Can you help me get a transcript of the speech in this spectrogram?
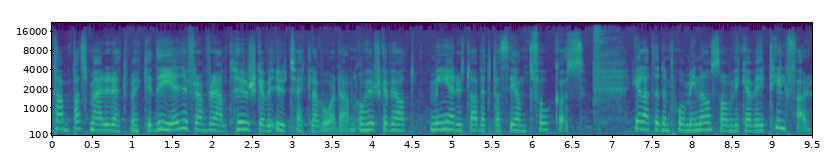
tampas med det rätt mycket, det är ju framförallt hur ska vi utveckla vården och hur ska vi ha ett, mer utav ett patientfokus. Hela tiden påminna oss om vilka vi är till för.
